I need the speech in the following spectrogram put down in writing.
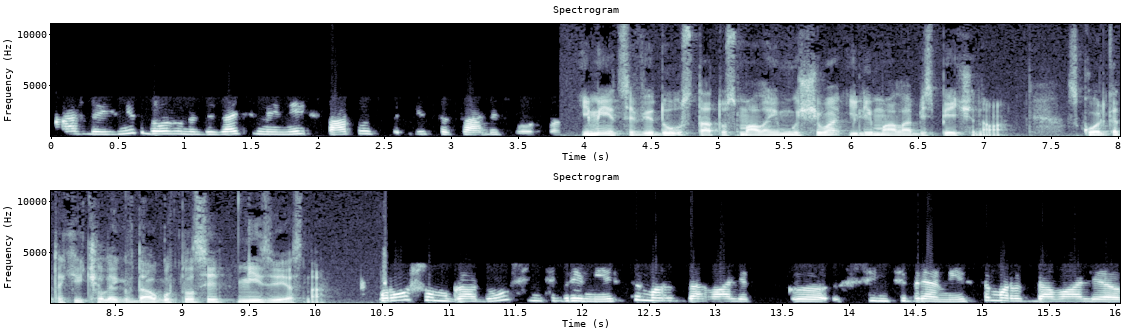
каждый из них должен обязательно иметь статус из социальной службы. Имеется в виду статус малоимущего или малообеспеченного. Сколько таких человек в Даугавпилсе, неизвестно. В прошлом году, в сентябре месяце, мы раздавали э, с сентября месяца мы раздавали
